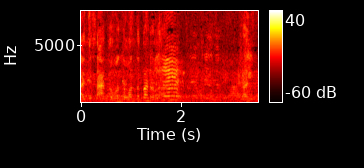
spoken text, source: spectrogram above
ಆಯ್ತು ಸಾಕು ಒಂದು ಒಂದು ತಕೊಂಡ್ರಲ್ಲ. ಆಯ್ತು.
